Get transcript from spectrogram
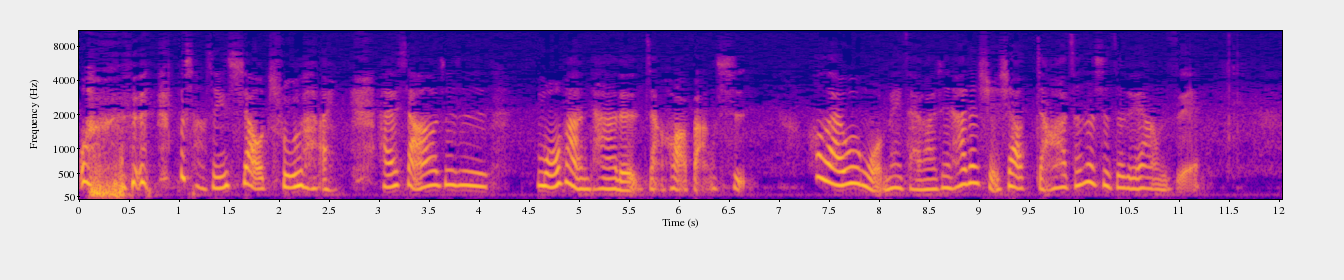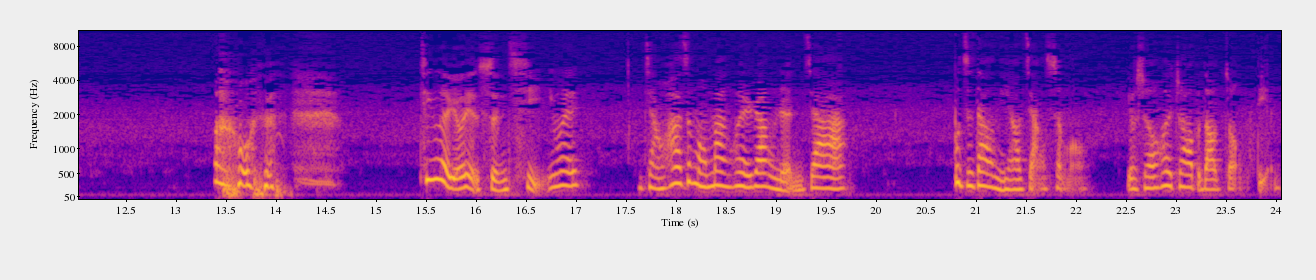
我 不小心笑出来，还想要就是模仿他的讲话方式。后来问我妹才发现，他在学校讲话真的是这个样子诶。我听了有点生气，因为讲话这么慢会让人家不知道你要讲什么，有时候会抓不到重点。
